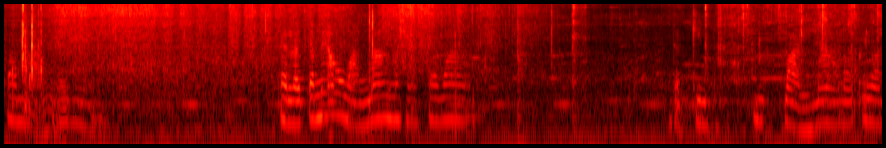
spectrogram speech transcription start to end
ความหวานได้หน่อยแต่เราจะไม่เอาหวานมากนะคะ เพราะว่าเดี๋ยวกินหวานมากแล้วอ้วน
